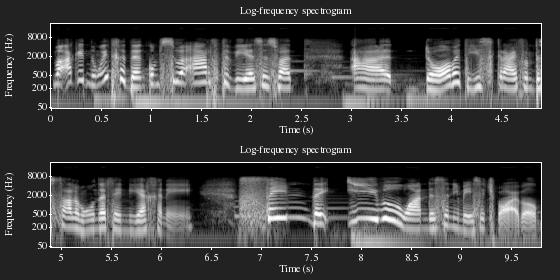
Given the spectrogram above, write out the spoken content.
maar ek het nooit gedink om so erg te wees soos wat uh Dawid hier skryf in Psalm 109 nie. Send the evil one dis in die Message Bible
